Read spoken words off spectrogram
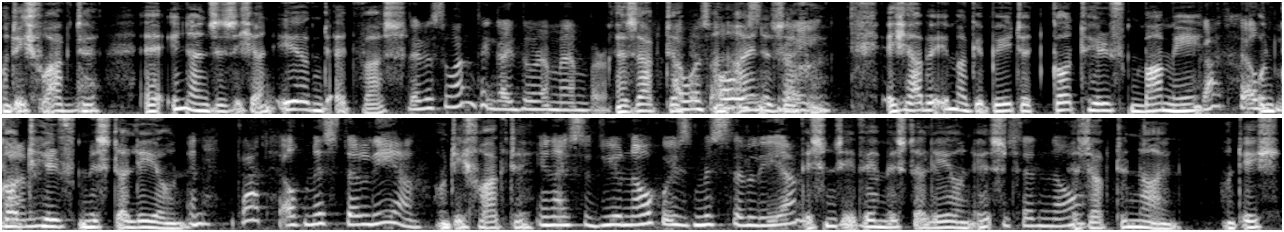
Und ich fragte, erinnern Sie sich an irgendetwas? Er sagte an eine Sache. Ich habe immer gebetet, Gott hilft Mami und Gott hilft Mr. Leon. Und ich fragte, wissen Sie, wer Mr. Leon ist? Er sagte nein. Und ich,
